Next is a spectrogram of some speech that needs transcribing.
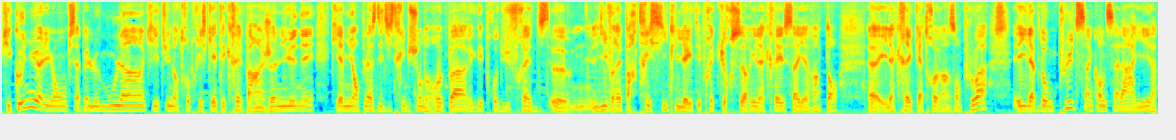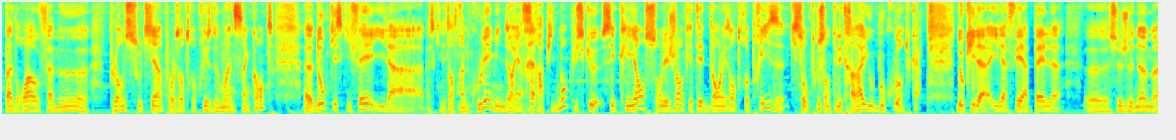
qui est connue à Lyon, qui s'appelle Le Moulin, qui est une entreprise qui a été créée par un jeune lyonnais, qui a mis en place des distributions de repas avec des produits frais livrés par tricycle. Il a été précurseur, il a créé ça il y a 20 ans. Euh, il a créé 80 emplois et il a donc plus de 50 salariés. Il n'a pas droit au fameux euh, plan de soutien pour les entreprises de moins de 50. Euh, donc qu'est-ce qu'il fait? Il a parce qu'il est en train de couler mine de rien très rapidement puisque ses clients sont les gens qui étaient dans les entreprises, qui sont tous en télétravail ou beaucoup en tout cas. Donc il a il a fait appel ce jeune homme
